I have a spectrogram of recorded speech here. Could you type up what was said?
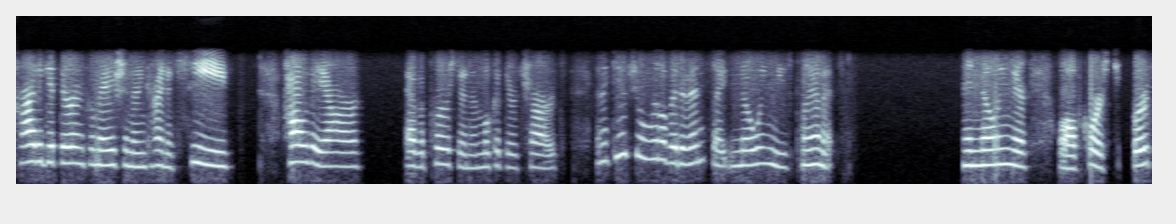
try to get their information and kind of see how they are as a person and look at their charts. And it gives you a little bit of insight knowing these planets and knowing their, well, of course, birth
